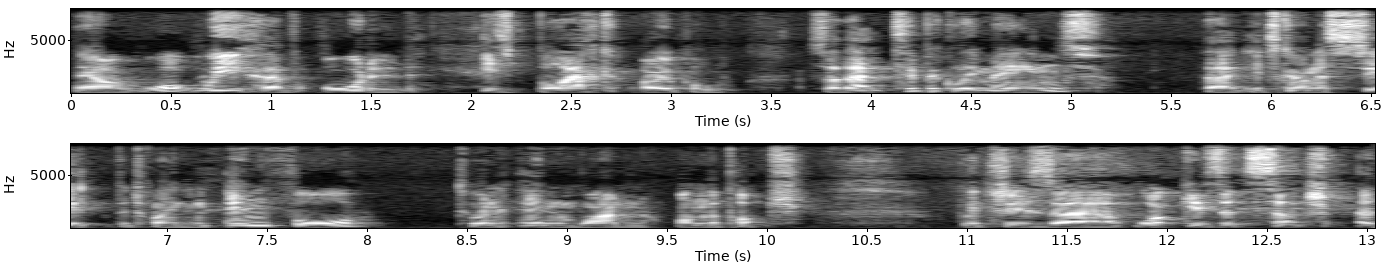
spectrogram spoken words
Now, what we have ordered is black opal. So that typically means that it's going to sit between an N4 to an N1 on the potch, which is uh, what gives it such a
